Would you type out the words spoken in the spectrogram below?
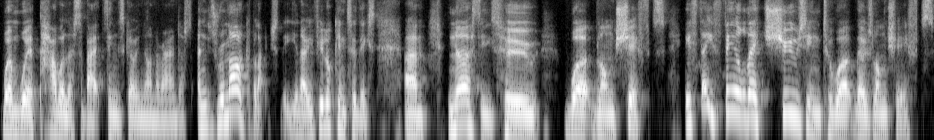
when we're powerless about things going on around us, and it's remarkable actually. You know, if you look into this, um, nurses who work long shifts, if they feel they're choosing to work those long shifts,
